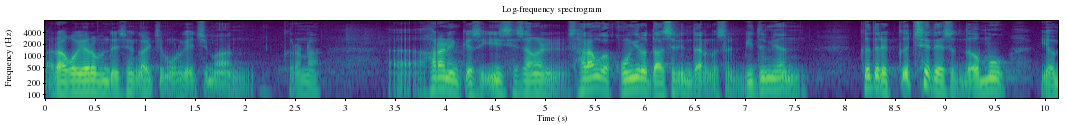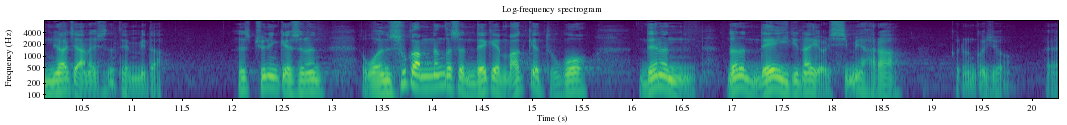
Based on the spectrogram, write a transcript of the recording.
라고 여러분들이 생각할지 모르겠지만 그러나 어, 하나님께서 이 세상을 사랑과 공의로 다스린다는 것을 믿으면 그들의 끝에 대해서 너무 염려하지 않으셔도 됩니다. 그래서 주님께서는 원수 갚는 것은 내게 맡겨두고 너는 너는 내 일이나 열심히 하라 그런 거죠. 예.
